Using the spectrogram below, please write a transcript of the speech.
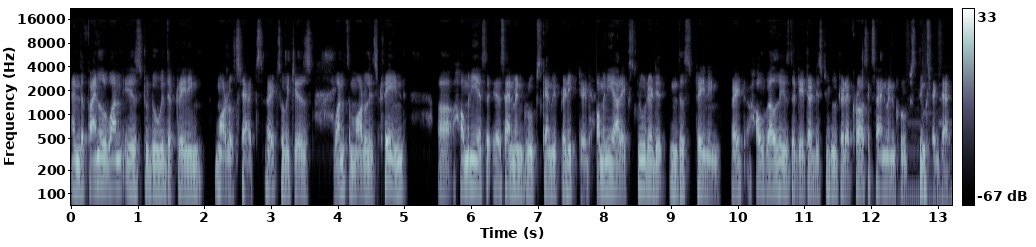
and the final one is to do with the training model stats right so which is once the model is trained uh, how many ass- assignment groups can be predicted how many are excluded in this training right how well is the data distributed across assignment groups things like that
